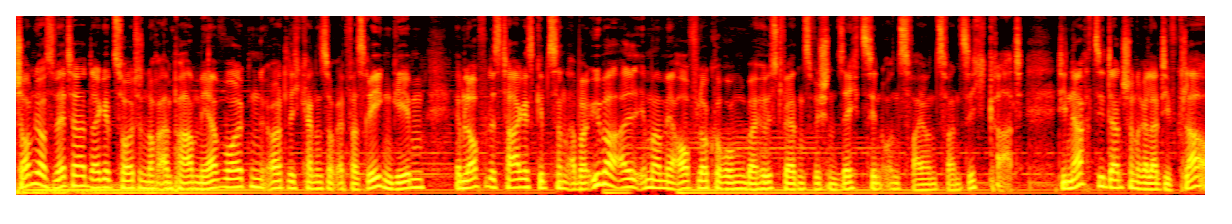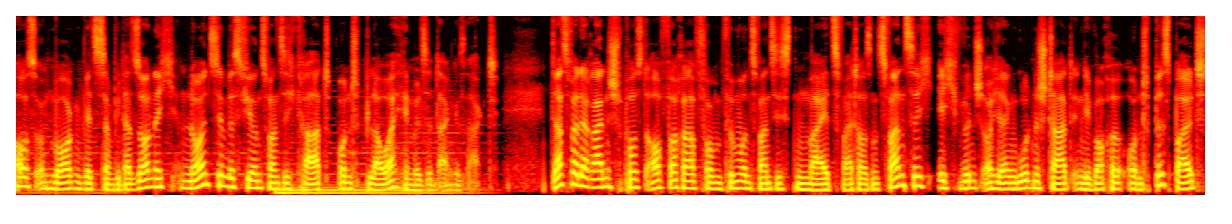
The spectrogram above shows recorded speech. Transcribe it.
Schauen wir aufs Wetter, da gibt es heute noch ein paar mehr Wolken. Örtlich kann es auch etwas Regen geben. Im Laufe des Tages gibt es dann aber überall immer mehr Auflockerungen bei Höchstwerten zwischen 16 und 22 Grad. Die Nacht sieht dann schon relativ klar aus und morgen wird es dann wieder sonnig. 19 bis 24 Grad und blauer Himmel sind angesagt. Das war der Rheinische Post Aufwacher vom 25. Mai 2020. Ich wünsche euch einen guten Start in die Woche und bis bald.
